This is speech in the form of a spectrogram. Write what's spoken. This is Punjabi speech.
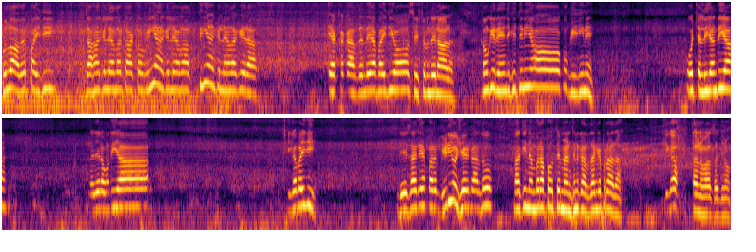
ਖੁੱਲਾ ਹੋਵੇ ਭਾਈ ਜੀ 10 ਕਿੱਲਿਆਂ ਦਾ ਟੱਕ 20 ਕਿੱਲਿਆਂ ਦਾ 30 ਕਿੱਲਿਆਂ ਦਾ ਘੇਰਾ ਇੱਕ ਕਰ ਦਿੰਦੇ ਆ ਬਾਈ ਜੀ ਉਹ ਸਿਸਟਮ ਦੇ ਨਾਲ। ਕਿਉਂਕਿ ਰੇਂਜ ਖਿੱਚਣੀ ਆ, ਉਹ ਘੁੱਗੀ ਜੀ ਨੇ। ਉਹ ਚੱਲੀ ਜਾਂਦੀ ਆ। ਨਜ਼ਰ ਆਉਂਦੀ ਆ ਠੀਕ ਆ ਬਾਈ ਜੀ। ਦੇ ਸਕਦੇ ਆ, ਪਰ ਵੀਡੀਓ ਸ਼ੇਅਰ ਕਰ ਦਿਓ। ਬਾਕੀ ਨੰਬਰ ਆਪਾਂ ਉੱਤੇ ਮੈਂਸ਼ਨ ਕਰ ਦਾਂਗੇ ਭਰਾ ਦਾ। ਠੀਕ ਆ, ਧੰਨਵਾਦ ਸੱਜਣੋ।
